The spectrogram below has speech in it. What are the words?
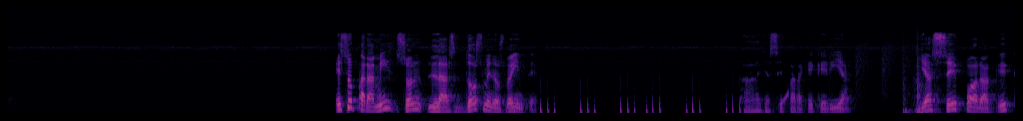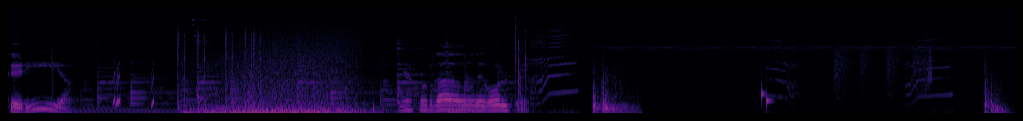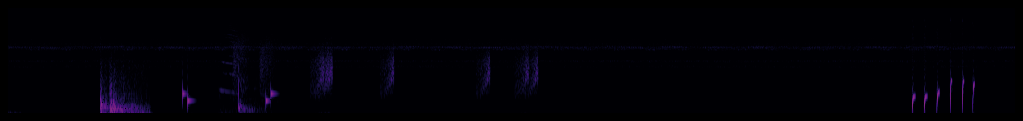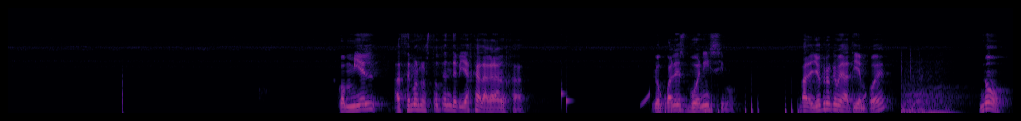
Eso para mí son las 2 menos 20. Ah, ya sé para qué quería. Ya sé para qué quería. Me he acordado de golpe. Con miel hacemos los totem de viaje a la granja. Lo cual es buenísimo. Vale, yo creo que me da tiempo, ¿eh? ¡No!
